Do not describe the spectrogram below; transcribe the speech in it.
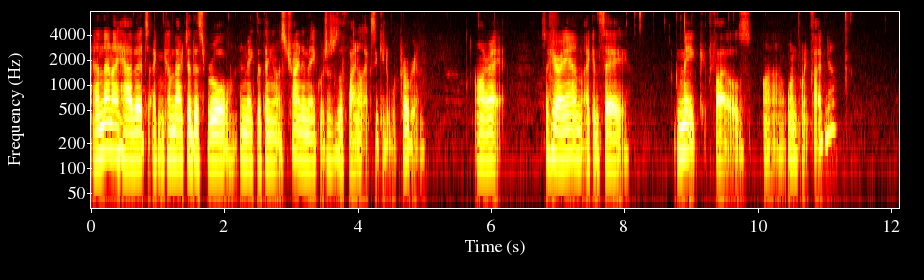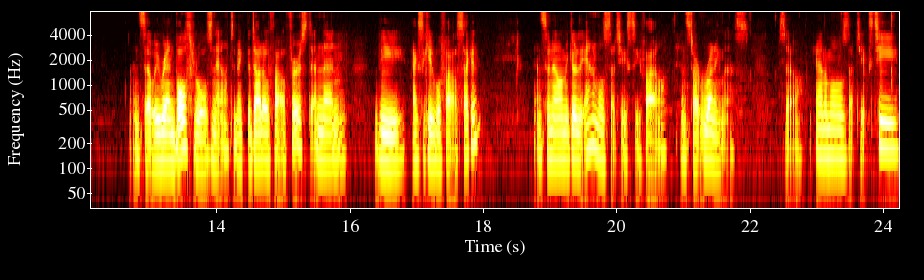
And then I have it. I can come back to this rule and make the thing I was trying to make, which was the final executable program. All right. So here I am. I can say make files uh, 1.5 now. And so we ran both rules now to make the .o file first and then the executable file second. And so now let me go to the animals.txt file and start running this. So animals.txt,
